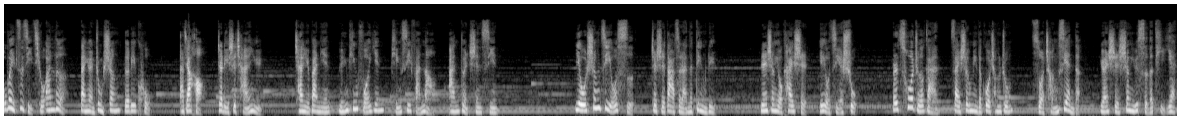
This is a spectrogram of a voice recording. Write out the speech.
不为自己求安乐，但愿众生得离苦。大家好，这里是禅语，禅语伴您聆听佛音，平息烦恼，安顿身心。有生即有死，这是大自然的定律。人生有开始，也有结束，而挫折感在生命的过程中所呈现的，原是生与死的体验。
